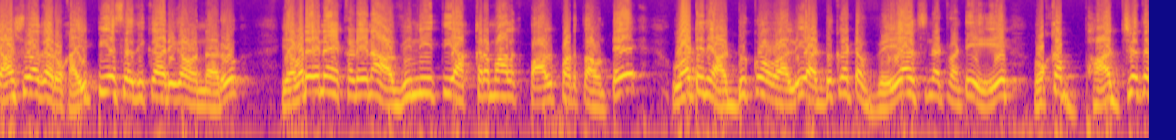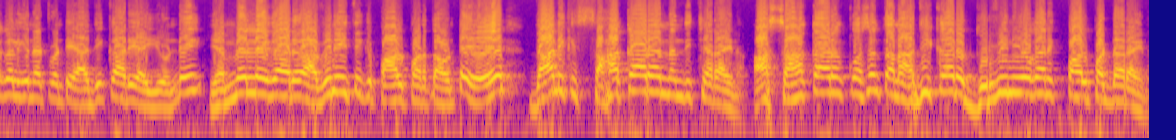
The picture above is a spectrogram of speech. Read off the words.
జాషువా గారు ఒక ఐపీఎస్ అధికారిగా ఉన్నారు. ఎవరైనా ఎక్కడైనా అవినీతి అక్రమాలకు పాల్పడతా ఉంటే వాటిని అడ్డుకోవాలి అడ్డుకట్ట వేయాల్సినటువంటి ఒక బాధ్యత కలిగినటువంటి అధికారి అయ్యుండి ఎమ్మెల్యే గారు అవినీతికి పాల్పడతా ఉంటే దానికి సహకారాన్ని అందించారు ఆయన. ఆ సహకారం కోసం తన అధికార దుర్వినియోగానికి పాల్పడ్డారు ఆయన.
